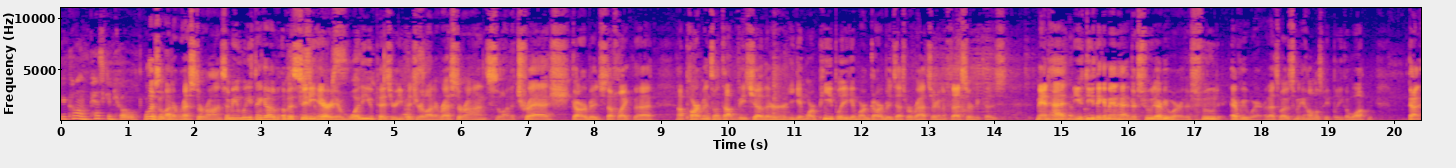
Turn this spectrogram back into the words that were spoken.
You're calling pest control. Well, there's a lot of restaurants. I mean, when you think of, of a city area, what do you picture? You picture a lot of restaurants, a lot of trash, garbage, stuff like that. Apartments on top of each other. You get more people, you get more garbage. That's where rats are going to fester because Manhattan. You, you think of Manhattan? There's food everywhere. There's food everywhere. That's why there's so many homeless people. You can walk down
